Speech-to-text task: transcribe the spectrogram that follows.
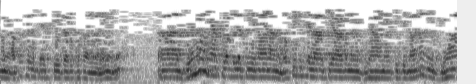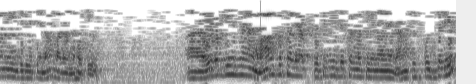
මේ අපසල පැත්තේ ගරුක කර්ම නෙවෙයි. ධ්‍යානයක් ලැබලා තියෙනවා නම් නොපිරිසලා තියාගෙන ධ්‍යානයේ තිබෙනවා නම් මේ ධ්‍යානයේ ඉදිරියට එනවා මරණ මොහොතේ. ඒ වගේම මාර්ගඵලයක් ප්‍රතිවේද කරලා තියෙනවා නම් යම් කිසි පුද්ගලයෙක්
